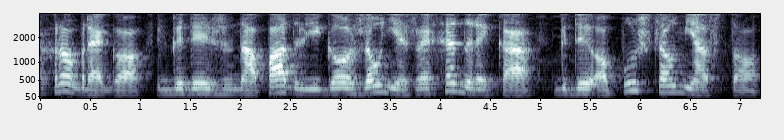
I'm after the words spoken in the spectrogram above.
Chrobrego, gdyż napadli go żołnierze Henryka, gdy opuszczał miasto.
